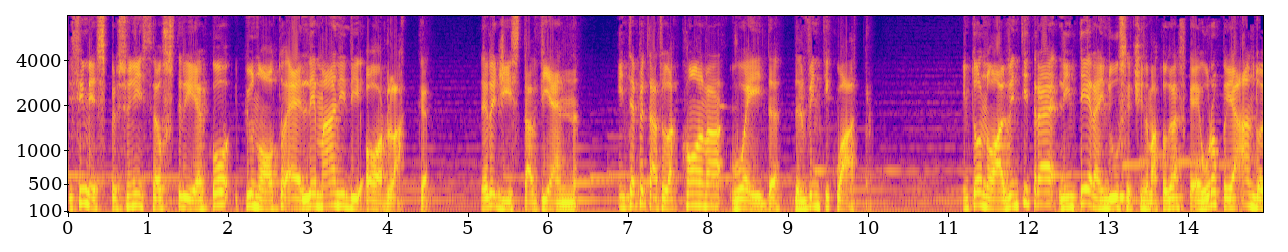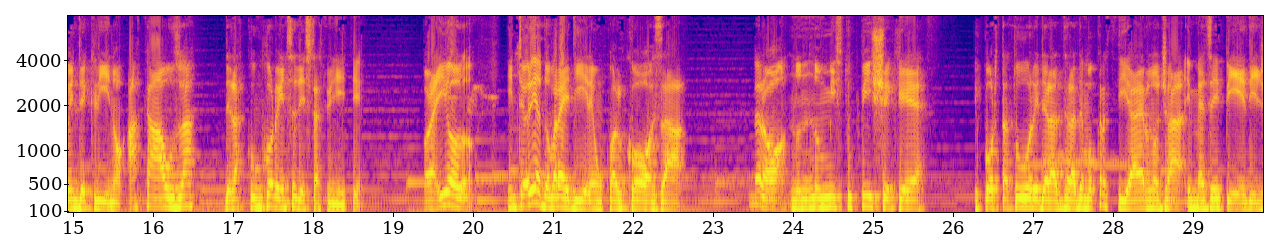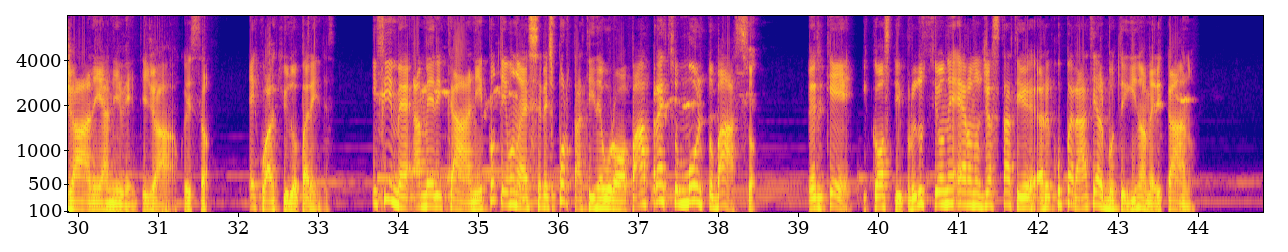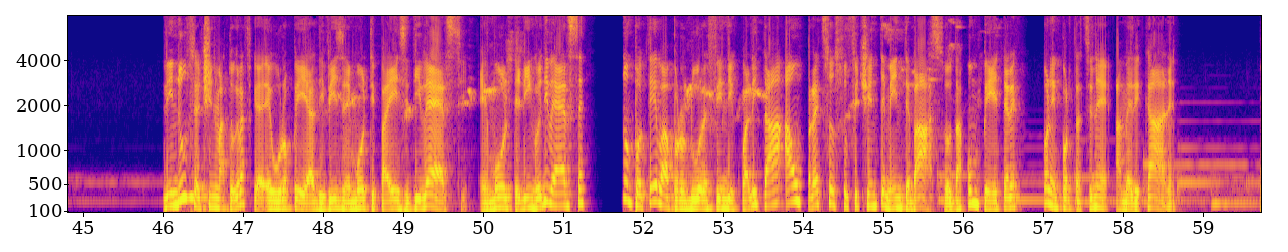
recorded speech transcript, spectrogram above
Il film espressionista austriaco più noto è Le mani di Orlach, del regista Vienne interpretato da Conrad Wade del 24. Intorno al 23 l'intera industria cinematografica europea andò in declino a causa della concorrenza degli Stati Uniti. Ora io in teoria dovrei dire un qualcosa, però non, non mi stupisce che i portatori della, della, democrazia erano già in mezzo ai piedi già negli anni 20, già questo. E qua chiudo parentesi. I film americani potevano essere esportati in Europa a prezzo molto basso perché i costi di produzione erano già stati recuperati al botteghino americano. L'industria cinematografica europea, divisa in molti paesi diversi e molte lingue diverse, non poteva produrre film di qualità a un prezzo sufficientemente basso da competere con le importazioni americane.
